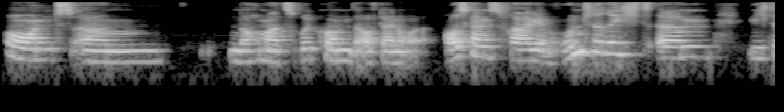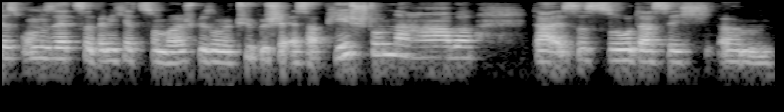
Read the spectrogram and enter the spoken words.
Und ähm, nochmal zurückkommend auf deine Ausgangsfrage im Unterricht, ähm, wie ich das umsetze. Wenn ich jetzt zum Beispiel so eine typische SAP-Stunde habe, da ist es so, dass ich ähm,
